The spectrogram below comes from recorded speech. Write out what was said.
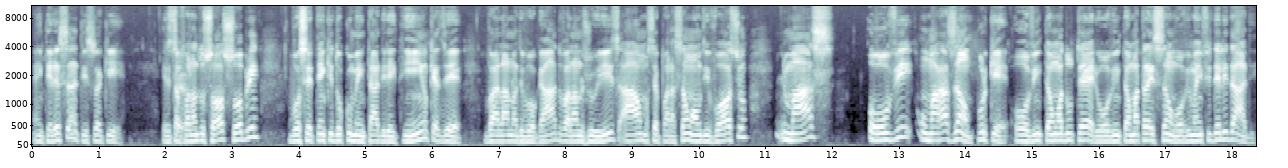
É interessante isso aqui. Ele está falando só sobre você tem que documentar direitinho, quer dizer, vai lá no advogado, vai lá no juiz, há uma separação, há um divórcio, mas houve uma razão. Por quê? Houve então um adultério, houve então uma traição, houve uma infidelidade.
